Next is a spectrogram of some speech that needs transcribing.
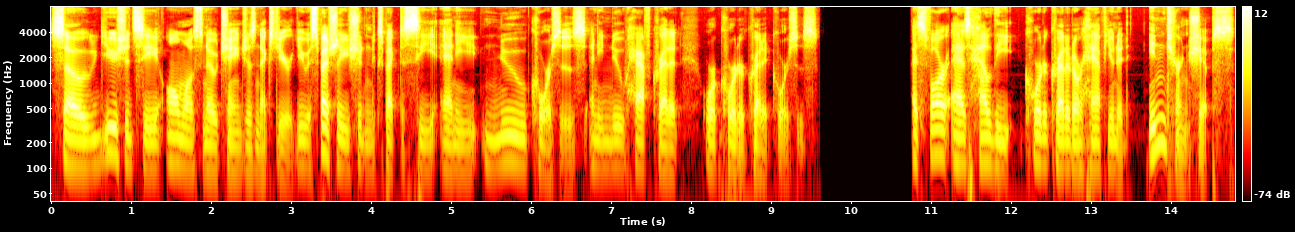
So you should see almost no changes next year. You especially shouldn't expect to see any new courses, any new half credit or quarter credit courses. As far as how the quarter credit or half unit internships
